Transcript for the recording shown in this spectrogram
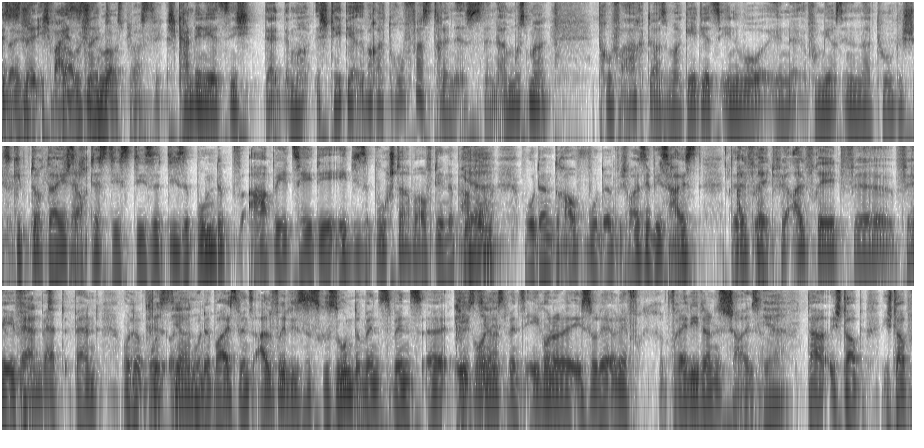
weiß ist es nicht, ich weiß es ich, nicht. nur aus Plastik. Ich kann den jetzt nicht, der, es steht ja überall drauf, was drin ist. Denn da muss man drauf achten. Also man geht jetzt irgendwo in, von mir aus in ein Naturgeschäft. Es gibt doch da jetzt auch das, dies, diese, diese bunte A, B, C, D, E, diese Buchstaben auf der Packung, Ja. wo dann drauf, wo, ich weiß nicht, wie es heißt. Alfred, für Alfred, für, für B für Bernd. Bernd, Bernd und, und wo, und, Christian. wo du weißt, wenn es Alfred ist, ist es gesund und wenn es wenn's, äh, Egon ist, wenn es Egon oder ist oder, oder Freddy, dann ist scheiße. Ja. Da, ich glaube, ich glaube,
